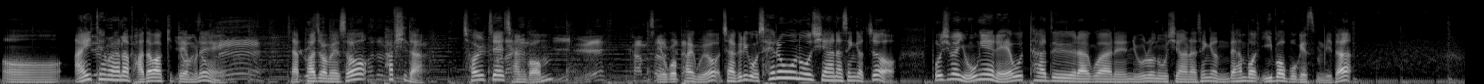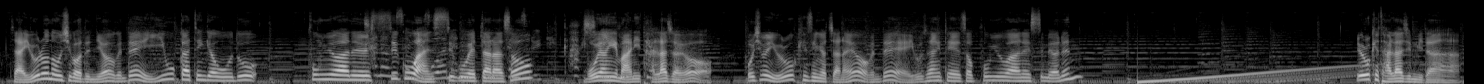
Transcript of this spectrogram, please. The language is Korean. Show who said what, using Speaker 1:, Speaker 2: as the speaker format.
Speaker 1: 어 아이템을 하나 받아왔기 때문에 자파점에서 팝시다. 철제 장검 요거 팔고요. 자 그리고 새로운 옷이 하나 생겼죠. 보시면 용의 레오타드라고 하는 요런 옷이 하나 생겼는데 한번 입어보겠습니다. 자 요런 옷이거든요. 근데 이 옷 같은 경우도 풍요한을 쓰고 안 쓰고에 따라서 모양이 많이 달라져요. 보시면 이렇게 생겼잖아요. 근데 이 상태에서 풍요한을 쓰면은 이렇게 달라집니다.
